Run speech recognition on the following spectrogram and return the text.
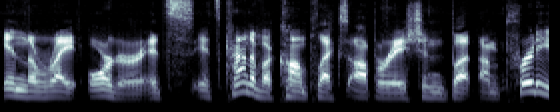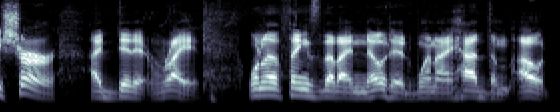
in the right order. It's, it's kind of a complex operation, but I'm pretty sure I did it right. One of the things that I noted when I had them out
